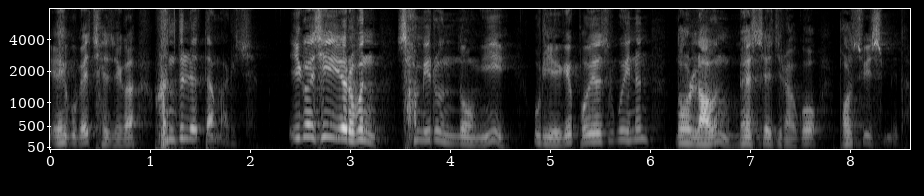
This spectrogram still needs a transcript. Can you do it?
애굽의 체제가 흔들렸단 말이죠. 이것이 여러분 3.1 운동이 우리에게 보여주고 있는 놀라운 메시지라고 볼 수 있습니다.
